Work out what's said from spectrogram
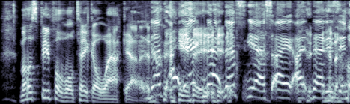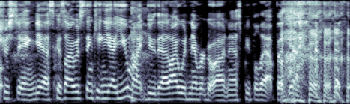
Most people will take a whack at it. That's, that, that's yes, I, I that is interesting. Yes, because I was thinking, yeah, you might do that. I would never go out and ask people that, but yeah.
